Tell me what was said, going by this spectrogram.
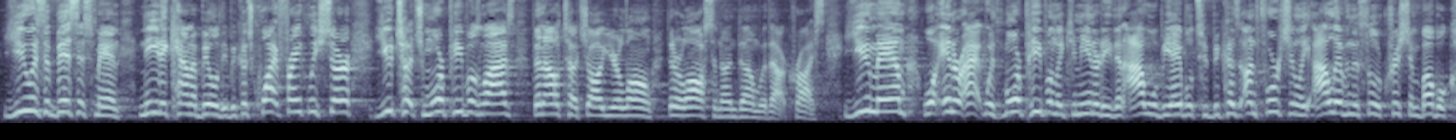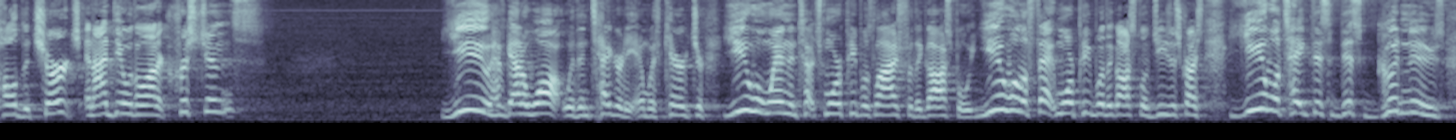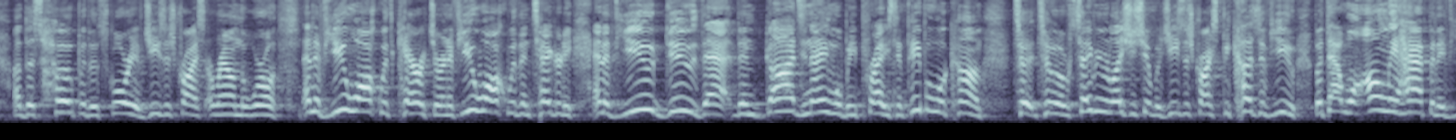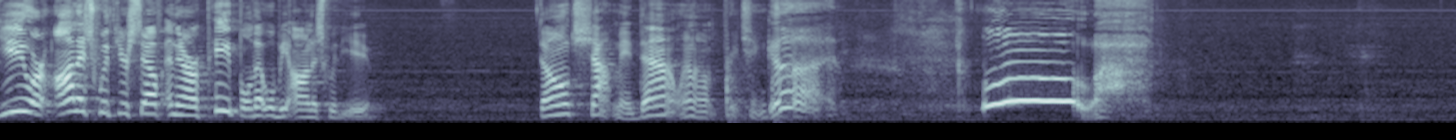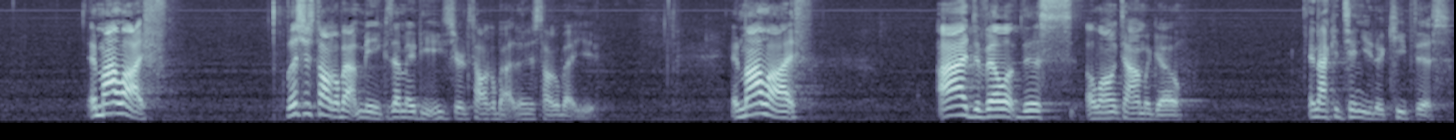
You, as a businessman, need accountability because, quite frankly, sir, you touch more people's lives than I'll touch all year long that are lost and undone without Christ. You, ma'am, will interact with more people in the community than I will be able to because, unfortunately, I live in this little Christian bubble called the church and I deal with a lot of Christians you have got to walk with integrity and with character. You will win and touch more people's lives for the gospel. You will affect more people with the gospel of Jesus Christ. You will take this, this good news of this hope of this glory of Jesus Christ around the world. And if you walk with character and if you walk with integrity and if you do that, then God's name will be praised and people will come to, to a saving relationship with Jesus Christ because of you. But that will only happen if you are honest with yourself and there are people that will be honest with you. Don't shout me down when I'm preaching good. Woo! In my life, let's just talk about me because that may be easier to talk about than just talk about you. In my life, I developed this a long time ago, and I continue to keep this.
